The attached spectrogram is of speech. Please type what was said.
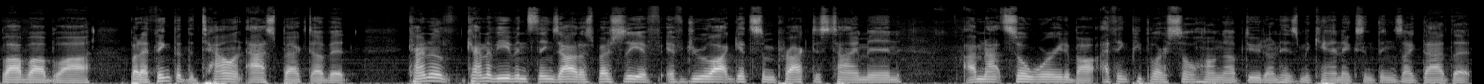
blah blah blah. But I think that the talent aspect of it kind of kind of evens things out, especially if if Drew Lock gets some practice time in. I'm not so worried about. I think people are so hung up, dude, on his mechanics and things like that that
